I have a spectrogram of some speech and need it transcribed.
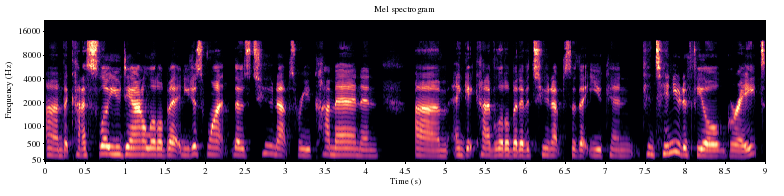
um, that kind of slow you down a little bit and you just want those tune ups where you come in and um, and get kind of a little bit of a tune up so that you can continue to feel great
